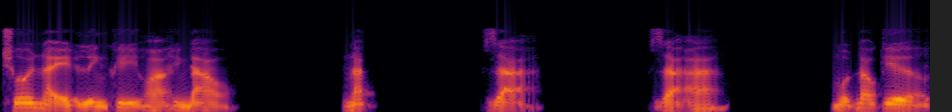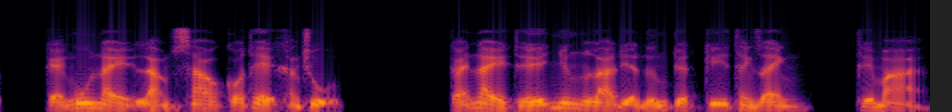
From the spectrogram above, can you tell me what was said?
trôi này linh khí hóa hình đao. Nắt giả. Giả a. Một đao kia, kẻ ngu này làm sao có thể kháng trụ? Cái này thế nhưng là điển ứng tuyệt kỹ thành danh, thế mà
